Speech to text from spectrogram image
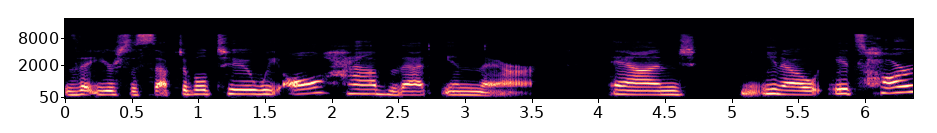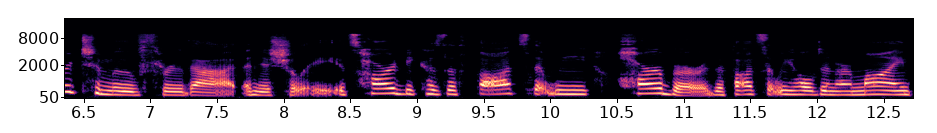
that you're susceptible to, we all have that in there. And you know, it's hard to move through that initially. It's hard because the thoughts that we harbor, the thoughts that we hold in our mind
